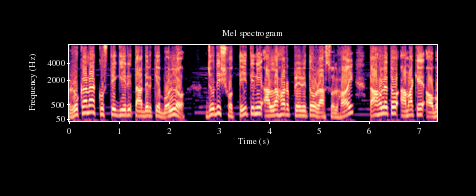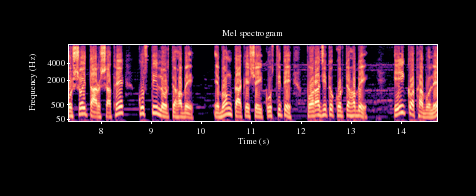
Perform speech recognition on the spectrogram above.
রোকানা কুস্তিগির তাদেরকে বলল যদি সত্যিই তিনি আল্লাহর প্রেরিত রাসূল হয়, তাহলে তো আমাকে অবশ্যই তার সাথে কুস্তি লড়তে হবে এবং তাকে সেই কুস্তিতে পরাজিত করতে হবে। এই কথা বলে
